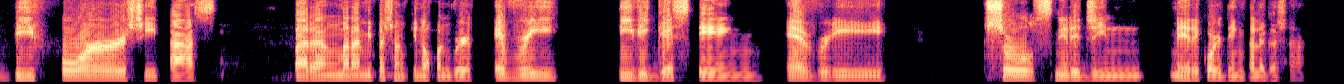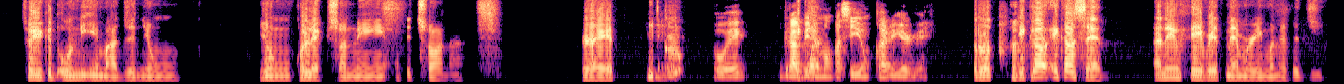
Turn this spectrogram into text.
before she passed, parang marami pa siyang kino-convert. Every TV guesting, every shows ni Regine, may recording talaga siya. So you could only imagine yung yung collection ni Ate Chona. Right? Oo, eh, grabe Ikaw- naman kasi yung career eh. Truth. Ikaw, ikaw said, ano yung favorite memory mo ni Regine?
